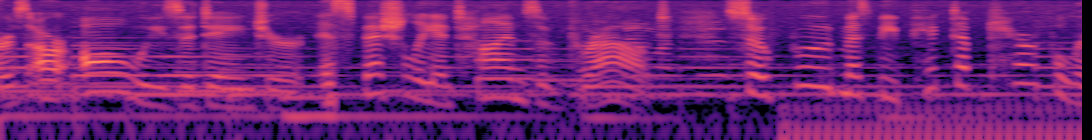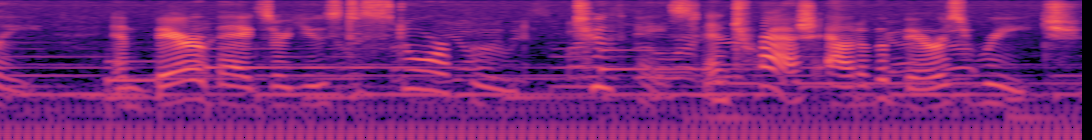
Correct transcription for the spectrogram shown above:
Bears are always a danger, especially in times of drought, so food must be picked up carefully, and bear bags are used to store food, toothpaste, and trash out of a bear's reach.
